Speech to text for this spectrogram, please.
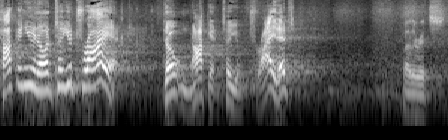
How can you know until you try it? Don't knock it till you've tried it. Whether it's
